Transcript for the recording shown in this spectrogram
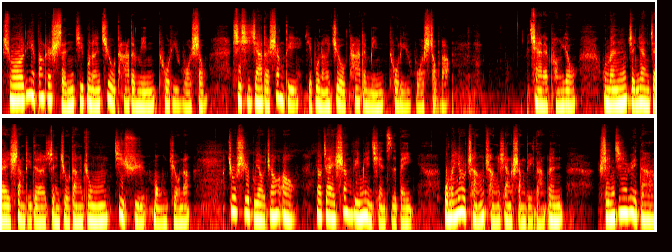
说列邦的神既不能救他的民脱离我手，西西家的上帝也不能救他的民脱离我手了。亲爱的朋友，我们怎样在上帝的拯救当中继续蒙救呢？就是不要骄傲，要在上帝面前自卑。我们要常常向上帝感恩。神迹越大，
